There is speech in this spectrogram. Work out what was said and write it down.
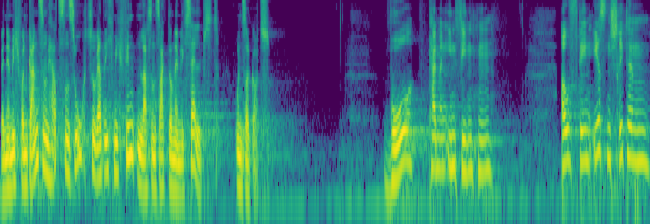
Wenn ihr mich von ganzem Herzen sucht, so werde ich mich finden lassen, sagt er nämlich selbst, unser Gott. Wo kann man ihn finden? Auf den ersten Schritten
